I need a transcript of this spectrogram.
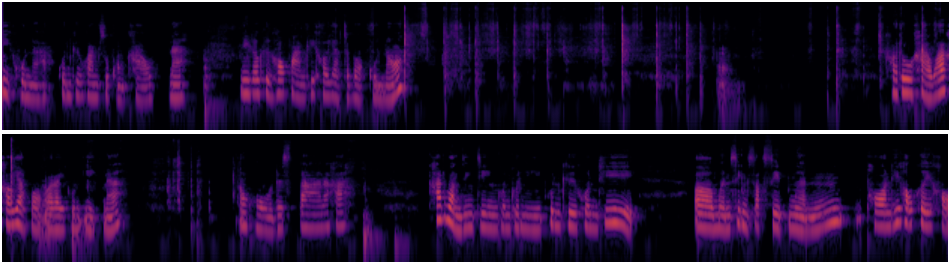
มีคุณนะค่ะคุณคือความสุขของเขานะ นี่ก็คือข้อความที่เขาอยากจะบอกคุณเนาะขอดูค่ะว่าเขาอยากบอกอะไรคุณอีกนะ โอ้โฮ The Star นะคะ คาดหวังจริง ๆ คนคนนี้คุณคือคนที่เอ่อเหมือนสิ่งศักดิ์สิทธิ์เหมือนพรที่เขาเคยขอ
